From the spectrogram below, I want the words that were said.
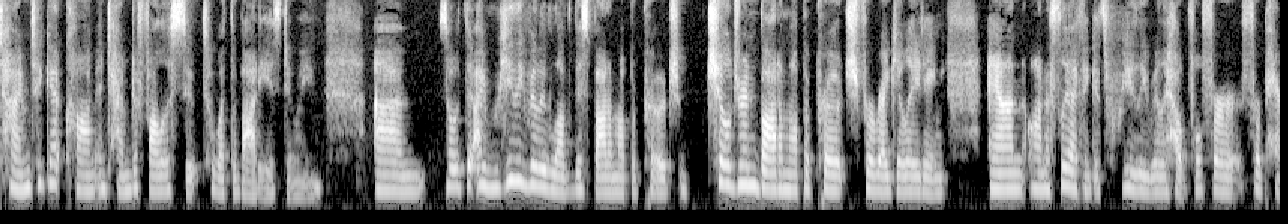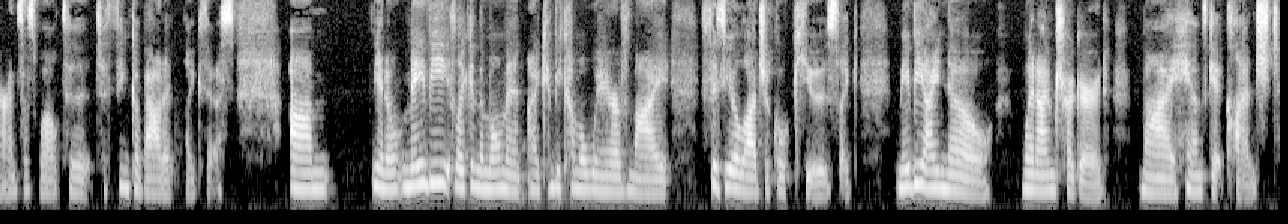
time to get calm and time to follow suit to what the body is doing. Um, so th- I really, really love this bottom up approach, children bottom up approach for regulating. And honestly, I think it's really, really helpful for for parents as well to to think about it like this. Um, you know, maybe like in the moment, I can become aware of my physiological cues. Like maybe I know when I'm triggered, my hands get clenched,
